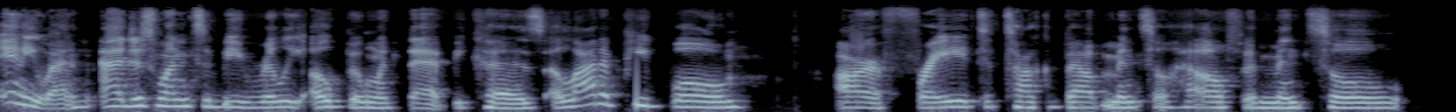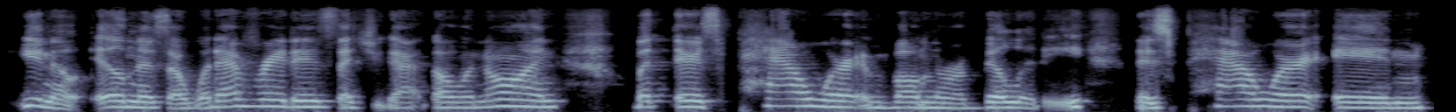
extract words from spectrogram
anyway i just wanted to be really open with that because a lot of people are afraid to talk about mental health and mental you know illness or whatever it is that you got going on but there's power in vulnerability. There's power in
